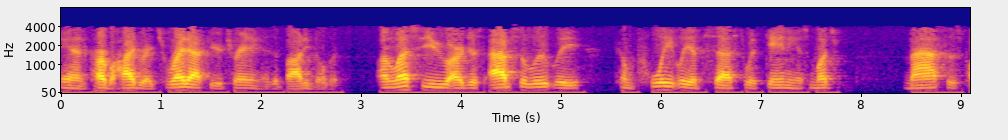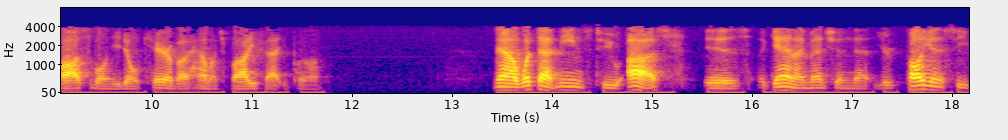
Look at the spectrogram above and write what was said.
and carbohydrates right after your training as a bodybuilder. Unless you are just absolutely completely obsessed with gaining as much mass as possible and you don't care about how much body fat you put on. Now, what that means to us is, again, I mentioned that you're probably going to see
